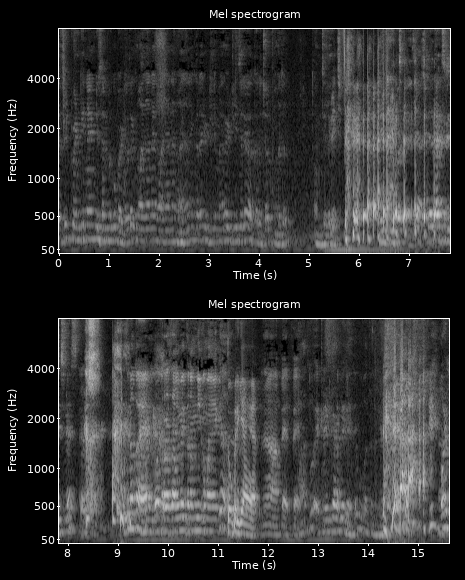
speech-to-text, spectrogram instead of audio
ऐसे 29 दिसंबर को बैठे थे कहाँ जाना है कहाँ जाना है कहाँ जाना है करे इटली मैं कहा इटली चलेगा करे चल मैं चल तो हम चले गए दैट्स इतना तो है मेरे को 18 साल में इतना नहीं कमाया क्या तो फिर क्या है यार Ah, fair, fair. हाँ तो क्रेडिट कार्ड पे गए थे वो पता लगा but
